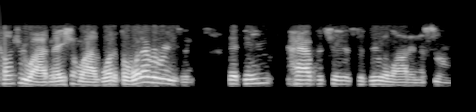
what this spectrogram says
countrywide, nationwide, what, for whatever reason, that do have the chance to do a lot in the summer.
